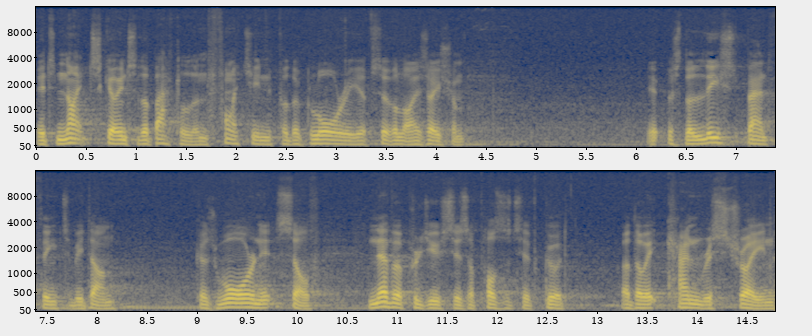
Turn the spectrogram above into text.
it's knights going to the battle and fighting for the glory of civilization. It was the least bad thing to be done because war in itself never produces a positive good, although it can restrain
